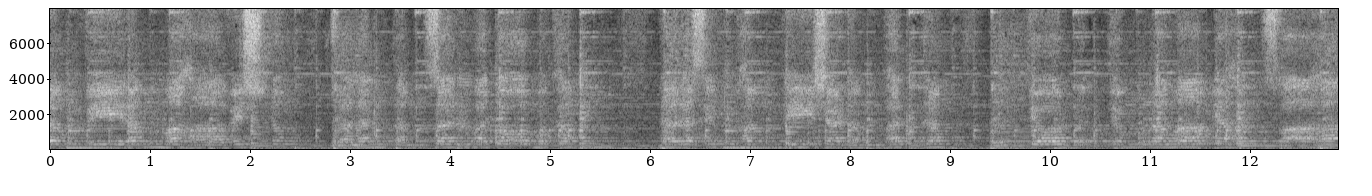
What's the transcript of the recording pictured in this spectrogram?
वीरं महाविष्णुं ज्वलन्तं सर्वतोमुखं नरसिंहं भीषणं भद्रं मृत्योर्मृत्युं नमाम्यहं स्वाहा।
